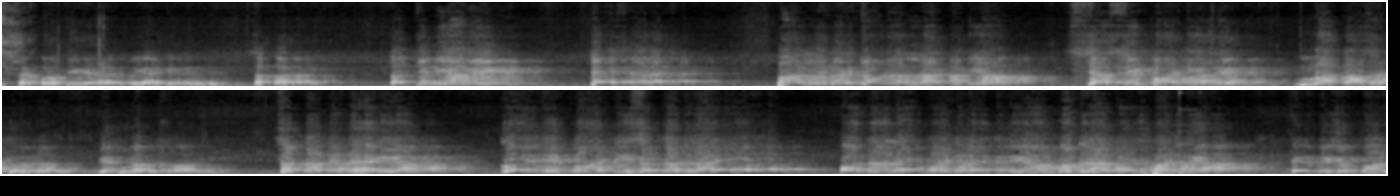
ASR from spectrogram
ਸਰ, ਵਿਰੋਧੀ ਦੇ ਰਹਿ ਕੋਈ ਐਂ ਕਹਿੰਦੇ ਹੁੰਦੇ, ਸੱਤਾ ਜਾ ਕੇ। ਤਾਂ ਜਿੰਨੀਆਂ ਵੀ ਦੇਸ਼ ਦੇ ਵਿੱਚ ਪਾਰਲੀਮੈਂਟ ਚੋਣਾਂ ਲੜ ਚੁੱਕੀਆਂ, ਸਿਆਸੀ ਪਾਰਟੀਆਂ ਨੇ ਮਤਾਸ ਰੱਖਿਓ ਇਹਨਾਂ ਤੋਂ ਇਹ ਤੁਹਾਡਾ ਕੋਈ ਸਵਾਲ ਨਹੀਂ ਹੈ। ਸੱਤਾ ਤੇ ਹੈਗੀ ਆ। ਪਾਰਟੀ ਸੱਤਾ ਦਿਲਾਏ ਉਹਨਾਂ ਨੇ ਵਰਲਡ ਬੈਂਕ ਦੀਆਂ ਮੁਦਰਾ ਕੋਸ਼ ਫੰਡ ਦੀਆਂ ਤੇ ਵਿਸ਼ਵ ਪਾਰ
